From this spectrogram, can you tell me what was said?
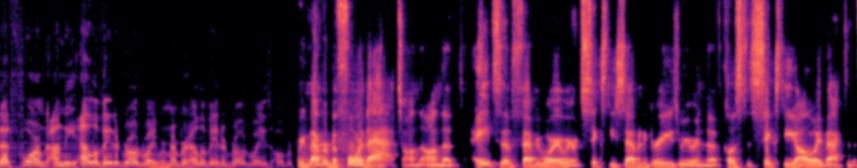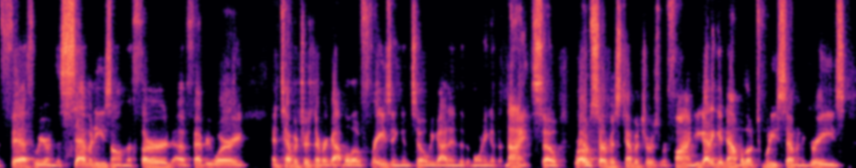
that formed on the elevated roadway. Remember, elevated roadways over. Remember, before that, on on the 8th of February, we were at 67 degrees. We were in the close to 60 all the way back to the 5th. We were in the 70s on the 3rd of February and temperatures never got below freezing until we got into the morning of the 9th. So road surface temperatures were fine. You got to get down below 27 degrees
